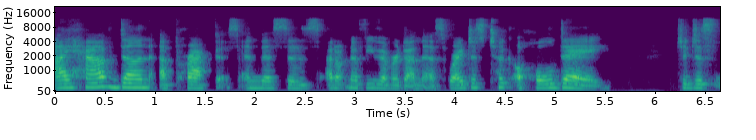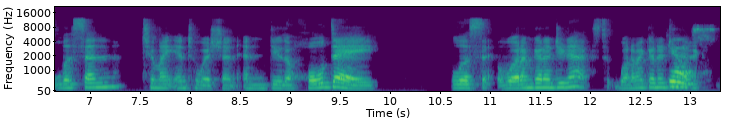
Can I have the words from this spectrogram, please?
I have done a practice, and this is, I don't know if you've ever done this, where I just took a whole day to just listen to my intuition and do the whole day listen what I'm going to do next. What am I going to do yes. next?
